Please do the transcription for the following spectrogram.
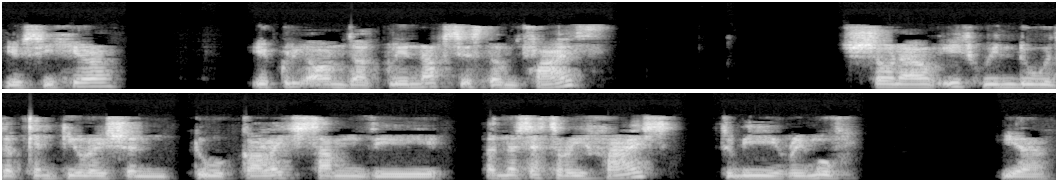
You see here, you click on the cleanup system files. So now it will do the calculation to collect some the unnecessary files to be removed here.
